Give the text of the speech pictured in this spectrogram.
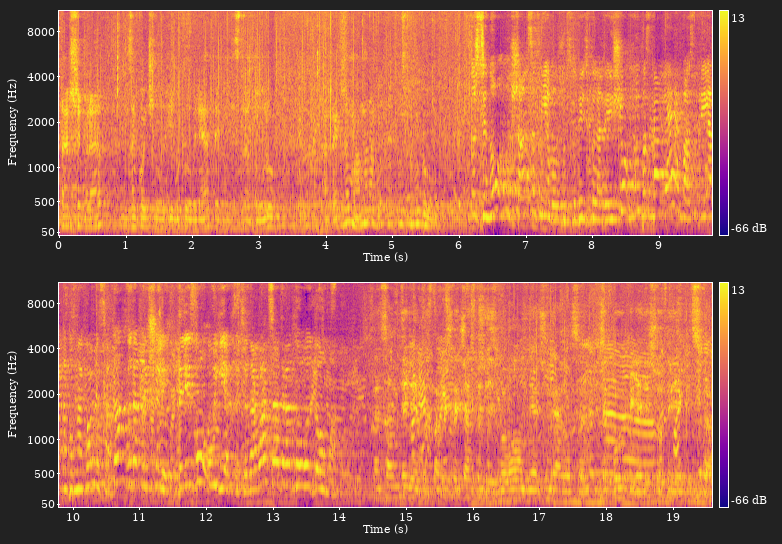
старший брат закончил и бакалавриат, и магистратуру, а также мама работает в СПБГУ. Слушайте, ну шансов не было поступить куда-то еще. Мы поздравляем вас, приятно познакомиться. Как вы так решили далеко уехать, оторваться от родного дома? На самом деле, я достаточно часто здесь бывал, мне очень нравился Петербург, и я решил переехать сюда.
